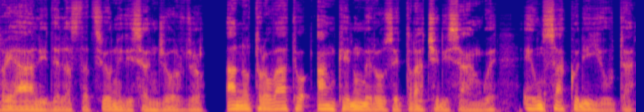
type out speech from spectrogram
reali della stazione di San Giorgio hanno trovato anche numerose tracce di sangue e un sacco di juta,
